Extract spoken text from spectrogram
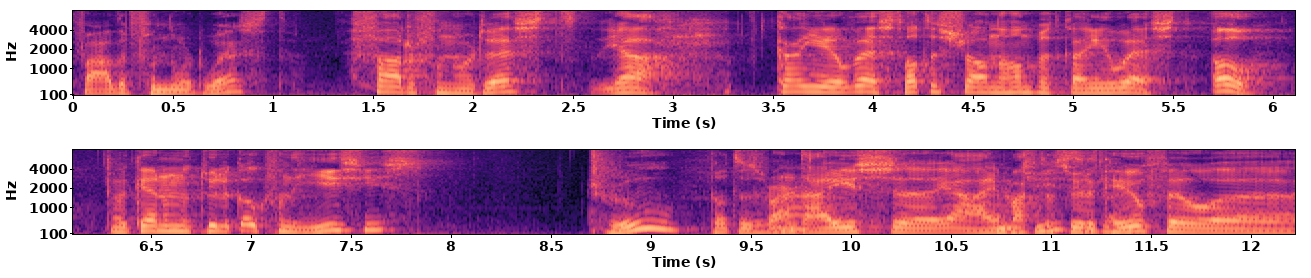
Vader van Noordwest. Vader van Noordwest, ja. Kanye West, wat is er aan de hand met Kanye West? Oh, we kennen hem natuurlijk ook van de Yeezys. True, dat is waar. Want hij, is, eh, ja, hij maakt natuurlijk heel veel eh,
